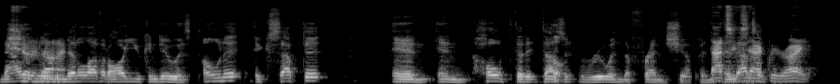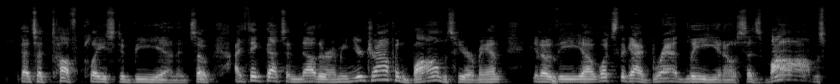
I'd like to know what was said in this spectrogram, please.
Now you're in the it. middle of it. All you can do is own it, accept it, and and hope that it doesn't oh, ruin the friendship. And that's, and that's exactly a, right. That's a tough place to be in, and so I think that's another. I mean, you're dropping bombs here, man. You know the uh, what's the guy Brad Lea, You know says bombs,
